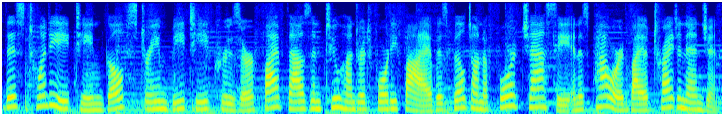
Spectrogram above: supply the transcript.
This 2018 Gulfstream BT Cruiser 5245 is built on a Ford chassis and is powered by a Triton engine.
